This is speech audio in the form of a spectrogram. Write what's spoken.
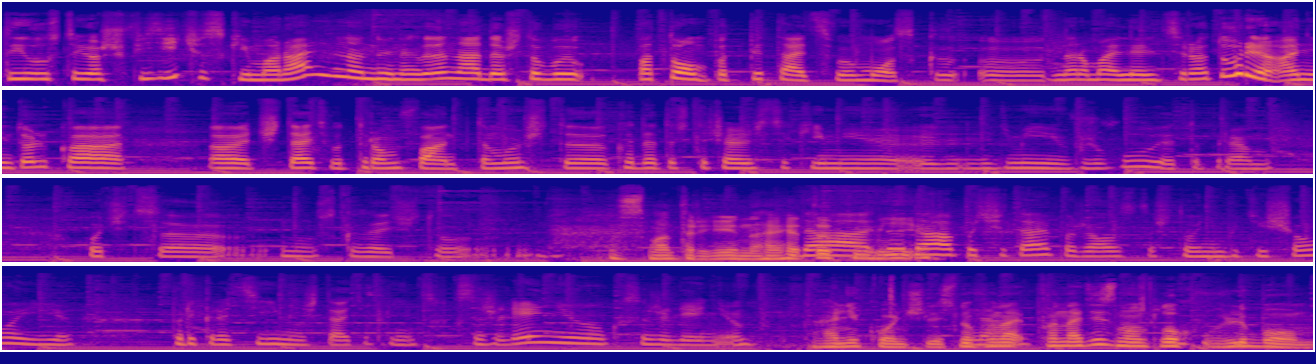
ты устаешь физически, морально, но иногда надо, чтобы потом подпитать свой мозг э, нормальной литературе, а не только э, читать вот ромфан, потому что когда ты встречаешься с такими э, людьми вживую, это прям хочется, ну, сказать, что Смотри на этот да, мир. да, да, почитай, пожалуйста, что-нибудь еще и прекрати мечтать о принцах. К сожалению, к сожалению. Они кончились. Но Да. фана- фанатизм, он плох в любом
